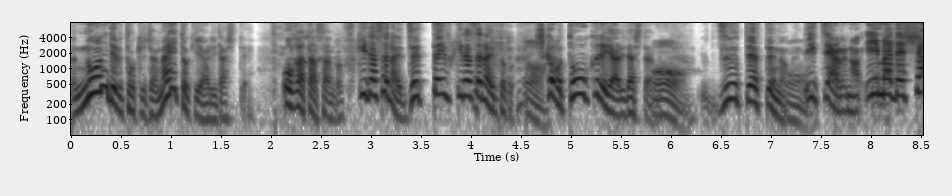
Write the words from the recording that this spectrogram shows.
飲んでる時じゃない時やりだして、尾形さんが吹き出せない、絶対吹き出せないとこ、しかも遠くでやりだしたの。ずーっとやってんの。いつやるの？今でしょ？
